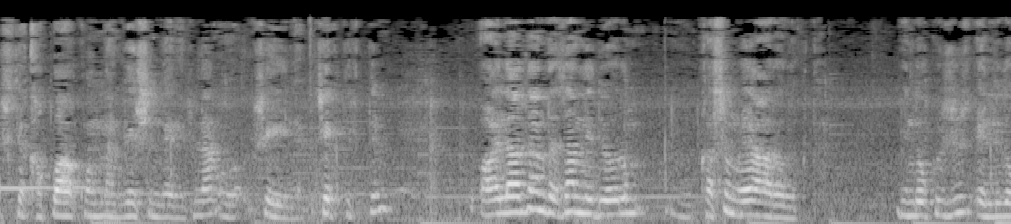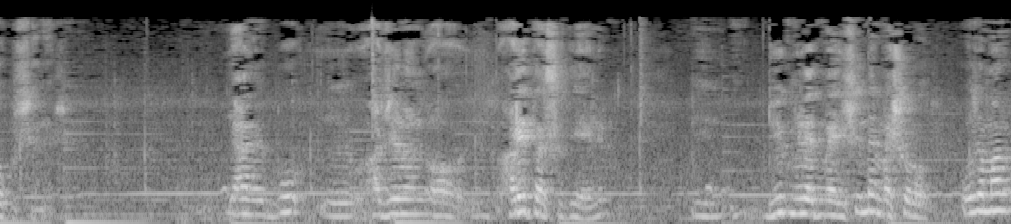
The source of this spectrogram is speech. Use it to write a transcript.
işte kapağa konulan resimleri falan o şeyiyle çektirttim. Aylardan da zannediyorum Kasım veya Aralık'tı. 1959 senesi. Yani bu e, hacının o haritası diyelim e, Büyük Millet Meclisi'nde meşhur oldu. O zaman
